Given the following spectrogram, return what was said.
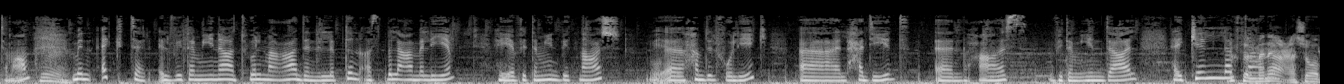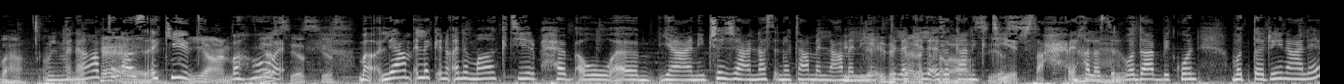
تمام okay. من أكثر الفيتامينات والمعادن اللي بتنقص بالعملية هي فيتامين بي 12 آه حمض الفوليك آه الحديد النحاس فيتامين د هي كلها دكتور المناعة شو وضعها؟ والمناعه بتنقص أكيد. ما هو yes yes yes. ما ليه عم أقول لك إنه أنا ما كتير بحب أو يعني بشجع الناس إنه تعمل العملية قلت لك إلا إذا كان كتير. صح. خلص الوضع بيكون مضطرين عليه.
